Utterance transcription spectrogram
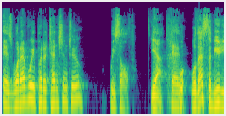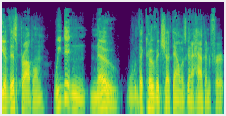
is whatever we put attention to, we solve. Yeah. Okay. Well, well, that's the beauty of this problem we didn't know the COVID shutdown was going to happen for,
